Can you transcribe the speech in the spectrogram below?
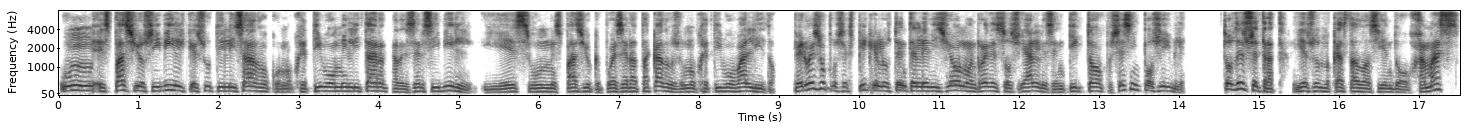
un espacio civil que es utilizado con objetivo militar ha de ser civil y es un espacio que puede ser atacado, es un objetivo válido. Pero eso pues explíquelo usted en televisión o en redes sociales, en TikTok, pues es imposible. Entonces de eso se trata y eso es lo que ha estado haciendo jamás.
